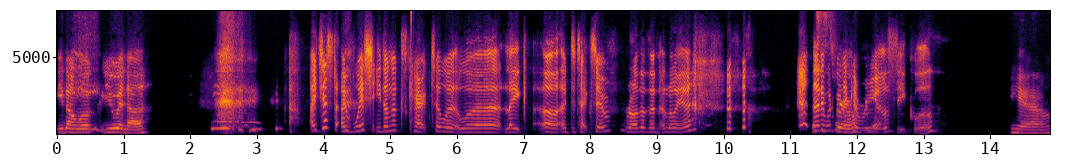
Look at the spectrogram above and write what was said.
Lee Dong-wook, Yoo In-na. I just I wish Lee Dong-wook's character were, were like uh, a detective rather than a lawyer. This then it is would be like a real sequel. Yeah,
